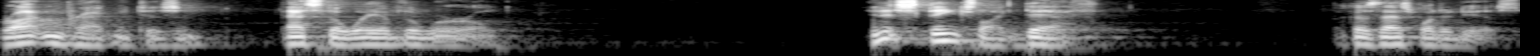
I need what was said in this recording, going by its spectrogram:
Rotten pragmatism. That's the way of the world. And it stinks like death because that's what it is.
